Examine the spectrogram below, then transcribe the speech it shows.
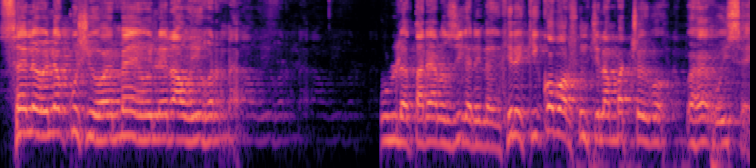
ছেলে হইলে খুশি হয়, মেয়ে হইলে রাউই করে না। উল্টা তারে আরও জিগানি লাগে। কি খবর? শুনছিলাম বাচ্চা হইব। হ্যাঁ ওইছে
